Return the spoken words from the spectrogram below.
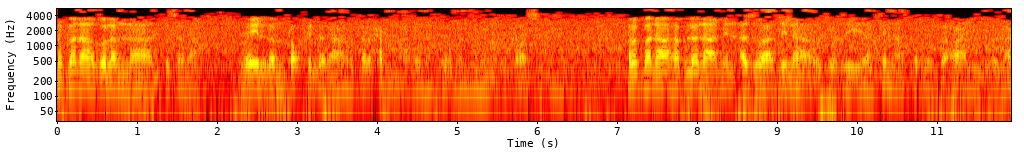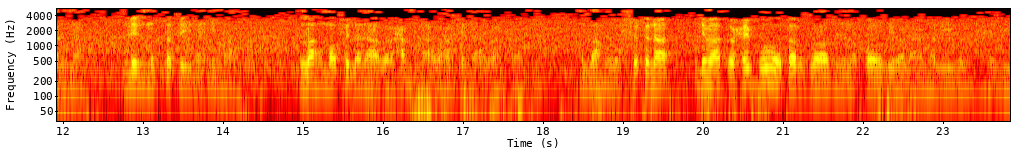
ربنا ظلمنا أنفسنا وإن لم تغفر لنا وترحمنا لنكونن من الخاسرين. ربنا هب لنا من أزواجنا وذرياتنا قرة أعين واجعلنا للمتقين إماما. اللهم اغفر لنا وارحمنا وعافنا واعف عنا اللهم وفقنا لما تحب وترضى من القول والعمل والفعل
